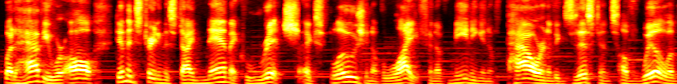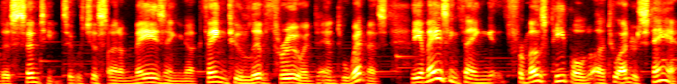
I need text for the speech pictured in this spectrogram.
what have you. We're all demonstrating this dynamic, rich explosion of life and of meaning and of power and of existence, of will, of this sentience. It was just an amazing uh, thing to live through and, and to witness. The amazing thing for most people uh, to understand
